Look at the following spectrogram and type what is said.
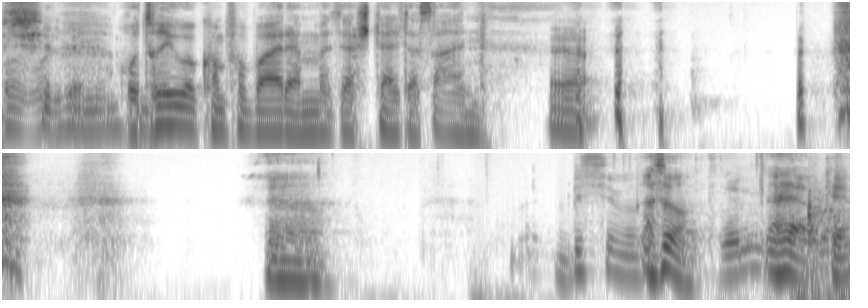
Chilene. Rodrigo kommt vorbei, der, der stellt das ein. Ja. ja. Ein bisschen was Achso, drin. ah, ja, okay.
